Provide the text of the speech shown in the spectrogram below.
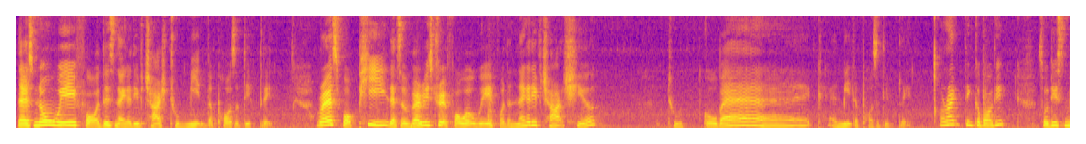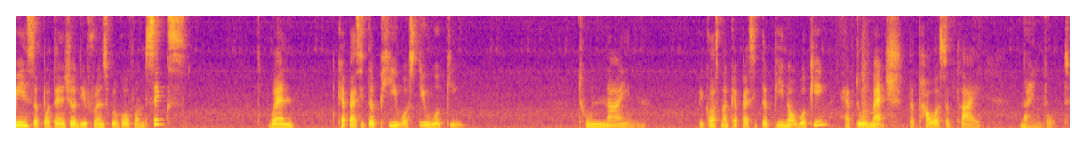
There's no way for this negative charge to meet the positive plate. Whereas for P, there's a very straightforward way for the negative charge here to go back and meet the positive plate. Alright, think about it. So this means the potential difference will go from 6 when capacitor P was still working to 9 because now capacitor P not working have to match the power supply 9 volt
